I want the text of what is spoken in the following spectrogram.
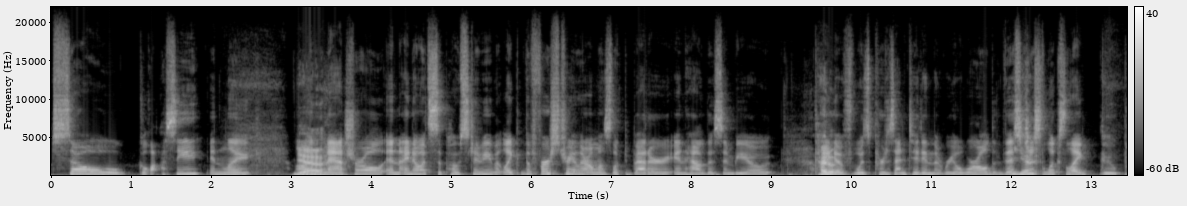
so glossy and like Yeah. unnatural. And I know it's supposed to be, but like the first trailer almost looked better in how the symbiote kind of was presented in the real world. This Yeah. just looks like goop.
